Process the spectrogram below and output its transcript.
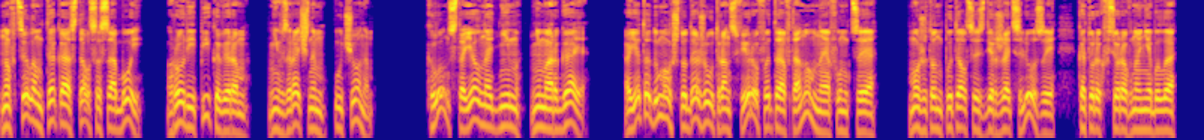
но в целом так и остался собой, Рори Пиковером, невзрачным ученым. Клон стоял над ним, не моргая. А я-то думал, что даже у трансферов это автономная функция. Может, он пытался сдержать слезы, которых все равно не было,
